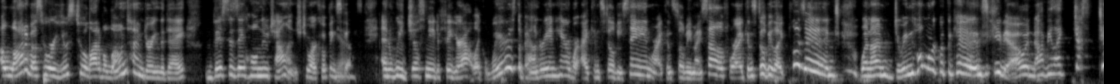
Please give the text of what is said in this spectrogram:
a lot of us who are used to a lot of alone time during the day, this is a whole new challenge to our coping yeah. skills. And we just need to figure out like, where is the boundary in here where I can still be sane, where I can still be myself, where I can still be like pleasant when I'm doing homework with the kids, you know, and not be like, just do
